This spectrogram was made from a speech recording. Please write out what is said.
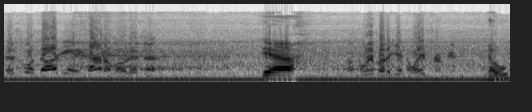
This little doggy ain't econo mode, isn't it? Yeah, Don't worry about it getting away from you. nope.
